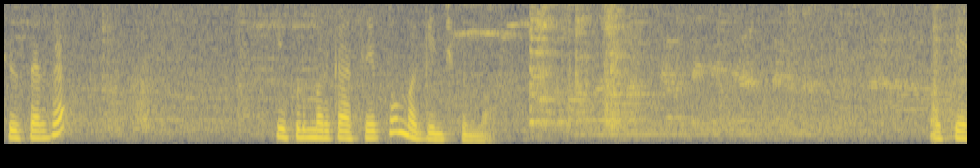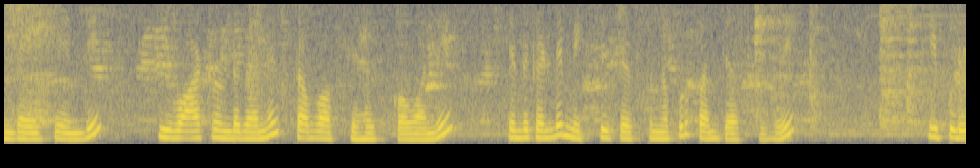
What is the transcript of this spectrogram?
చూసారుగా? ఇప్పుడు మరి కాసేపు మగ్గించుకుందాం. ఓకే అండి అయిపోయింది. ఈ వాటర్ ఉండగానే స్టవ్ ఆఫ్ చేసేసుకోవాలి. ఎందుకంటే మిక్సీ చేసుకున్నప్పుడు పనిచేస్తుంది ఇప్పుడు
